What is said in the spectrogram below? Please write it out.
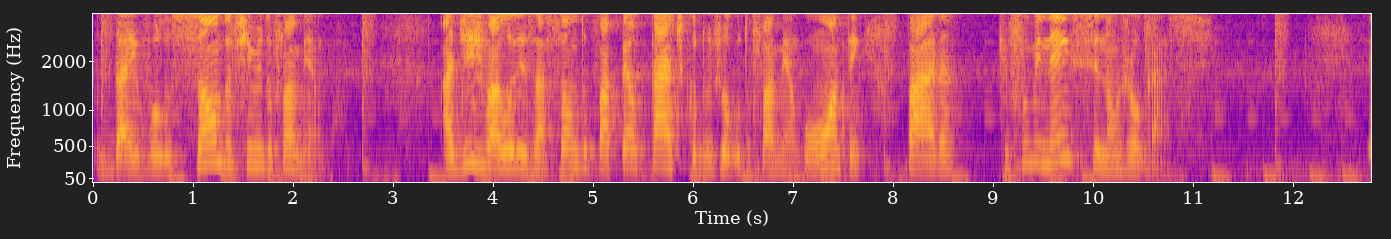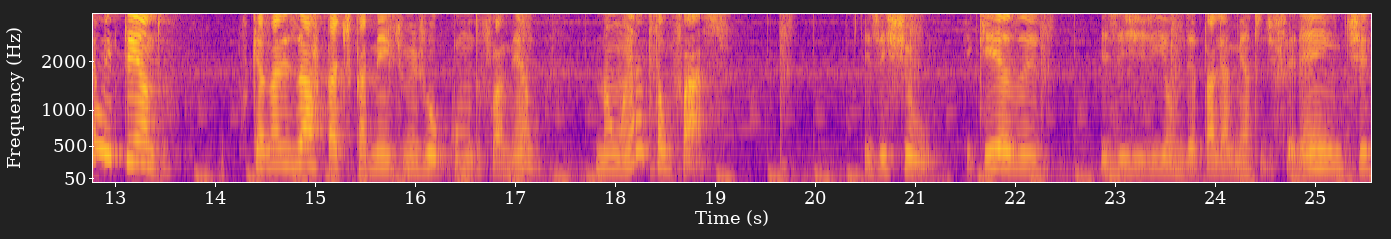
da evolução do time do Flamengo. A desvalorização do papel tático no jogo do Flamengo ontem para que o Fluminense não jogasse. Eu entendo, porque analisar taticamente um jogo como o do Flamengo não é tão fácil. Existiu riqueza, exigiria um detalhamento diferente.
